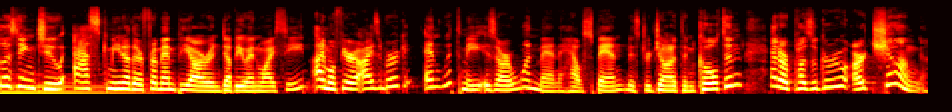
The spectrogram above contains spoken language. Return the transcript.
listening to Ask Me Another from NPR and WNYC. I'm Ophira Eisenberg, and with me is our one man house band, Mr. Jonathan Coulton, and our puzzle guru, Art Chung.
